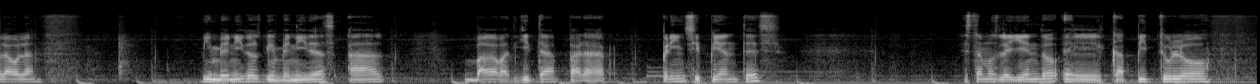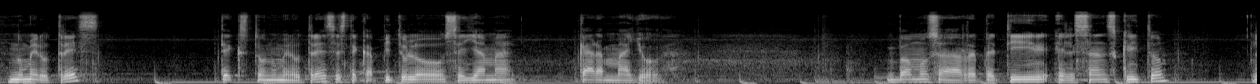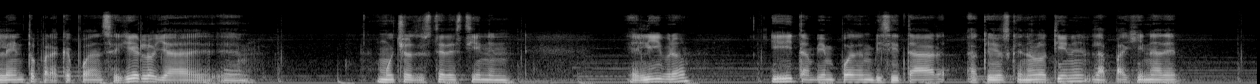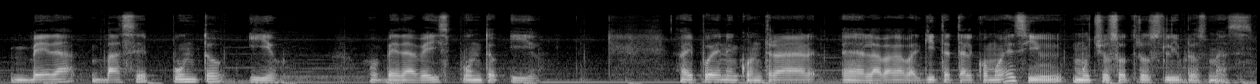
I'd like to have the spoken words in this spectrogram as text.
Hola, hola. Bienvenidos, bienvenidas a Bhagavad Gita para principiantes. Estamos leyendo el capítulo número 3, texto número 3. Este capítulo se llama Karma Yoga. Vamos a repetir el sánscrito lento para que puedan seguirlo. Ya eh, muchos de ustedes tienen el libro y también pueden visitar aquellos que no lo tienen la página de vedabase.io o vedabase.io. Ahí pueden encontrar eh, la Bhagavad Gita tal como es y muchos otros libros más.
